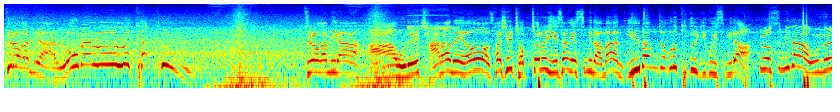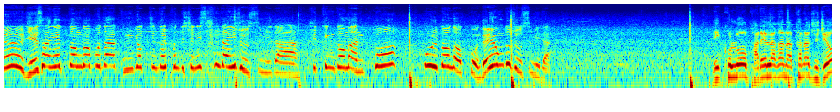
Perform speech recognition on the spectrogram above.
들어갑니다 로멜루 루카쿠 들어갑니다 아 오늘 잘하네요 사실 접전을 예상했습니다만 일방적으로 두들기고 있습니다 그렇습니다. 오늘 예상했던 것보다 공격 진돌 컨디션이 상당히 좋습니다. 슈팅도 많고 골도 넣고 내용도 좋습니다. 니콜로 바렐라가 나타나 주죠.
